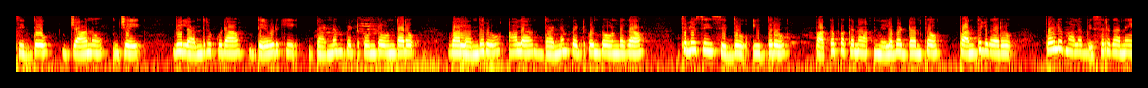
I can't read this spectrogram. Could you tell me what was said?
సిద్ధు జాను జై వీళ్ళందరూ కూడా దేవుడికి దండం పెట్టుకుంటూ ఉంటారు. వాళ్ళందరూ అలా దండం పెట్టుకుంటూ ఉండగా తులసి సిద్ధు ఇద్దరు పక్కపక్కన నిలబడడంతో పంతులు గారు పూలమాల విసరగానే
